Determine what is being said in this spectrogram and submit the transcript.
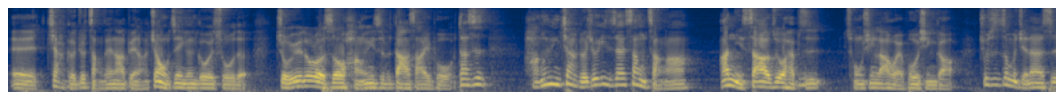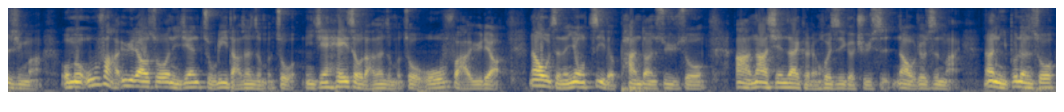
诶、价格就涨在那边啊。就像我之前跟各位说的，九月多的时候，航运是不是大杀一波？但是航运价格就一直在上涨啊，啊，你杀了之后还不是重新拉回来破新高？就是这么简单的事情嘛，我们无法预料说你今天主力打算怎么做，你今天黑手打算怎么做，我无法预料。那我只能用自己的判断去说啊，那现在可能会是一个趋势，那我就是买。那你不能说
